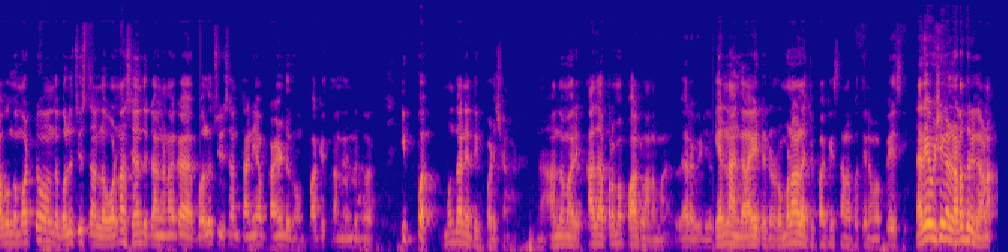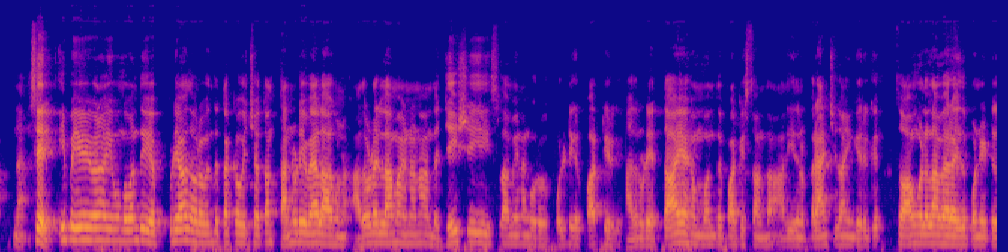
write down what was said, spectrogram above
அவங்க மட்டும் அந்த பலூச்சிஸ்தானில் ஒன்றா சேர்ந்துட்டாங்கனாக்கா பலூச்சிஸ்தான் தனியாக கழண்டுக்கும் பாகிஸ்தான்லேருந்து. இப்போ முந்தானியத்துக்கு படித்தேன் அந்த மாதிரி. அது அப்புறமா பார்க்கலாம் நம்ம வேற வீடியோ என்ன அங்கே ஆயிட்டு இருக்கோம் ரொம்ப நாள் ஆச்சு பாகிஸ்தானை பற்றி நம்ம பேசி. நிறைய விஷயங்கள் நடந்திருக்கு ஆனால் சரி. இப்போ இவங்க வந்து எப்படியாவது அவரை வந்து தக்க வச்சா தான் தன்னுடைய வேலை ஆகணும். அதோட இல்லாமல் என்னன்னா அந்த ஜெய்ஷி இஸ்லாமியன்னு அங்கே ஒரு பொலிட்டிக்கல் பார்ட்டி இருக்கு. அதனுடைய தாயகம் வந்து பாகிஸ்தான் தான். அது இதோட பிரான்ச்சு தான் இங்கே இருக்கு. ஸோ அவங்களெல்லாம் வேற இது பண்ணிட்டு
